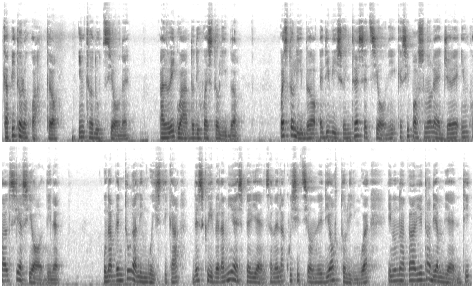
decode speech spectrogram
Capitolo quattro Introduzione Al riguardo di questo libro. Questo libro è diviso in tre sezioni che si possono leggere in qualsiasi ordine. Un'avventura linguistica descrive la mia esperienza nell'acquisizione di otto lingue in una varietà di ambienti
